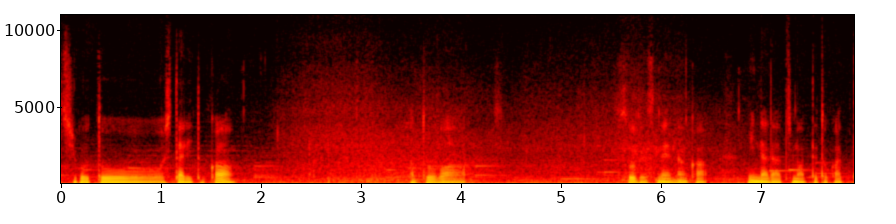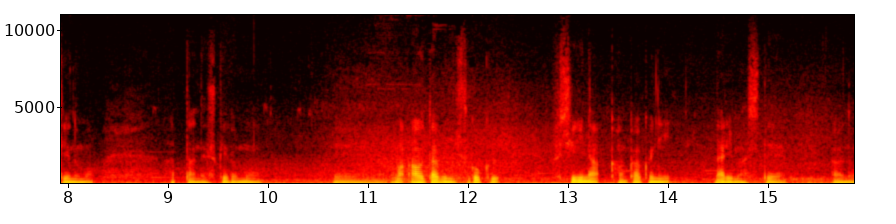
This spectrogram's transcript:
仕事をしたりとかあとはそうですねなんかみんなで集まってとかっていうのもあったんですけども、えーまあ、会うたびにすごく不思議な感覚になりましてあの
